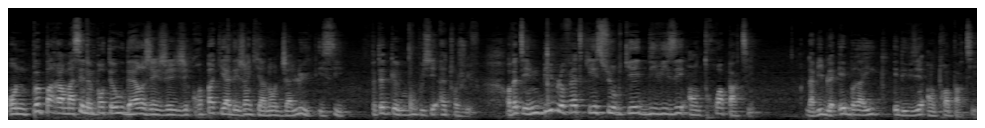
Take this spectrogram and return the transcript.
on ne peut pas ramasser n'importe où. D'ailleurs, je ne crois pas qu'il y a des gens qui en ont déjà lu ici. Peut-être que vous puissiez être juif. En fait, c'est une Bible qui, est sur, qui est divisée en trois parties. La Bible hébraïque est divisée en trois parties.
